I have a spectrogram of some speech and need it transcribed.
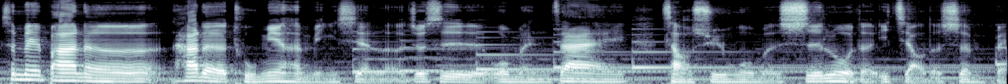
圣杯八呢，它的图面很明显了，就是我们在找寻我们失落的一角的圣杯，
